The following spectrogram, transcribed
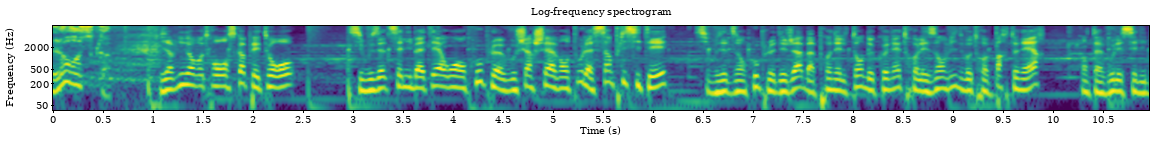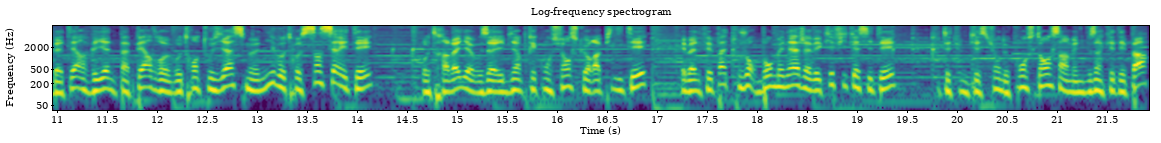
L'horoscope. Bienvenue dans votre horoscope les taureaux. Si vous êtes célibataire ou en couple, vous cherchez avant tout la simplicité. Si vous êtes en couple déjà, bah, prenez le temps de connaître les envies de votre partenaire. Quant à vous les célibataires, veillez à ne pas perdre votre enthousiasme ni votre sincérité. Au travail, vous avez bien pris conscience que rapidité eh ben, ne fait pas toujours bon ménage avec efficacité. Tout est une question de constance, hein, mais ne vous inquiétez pas,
